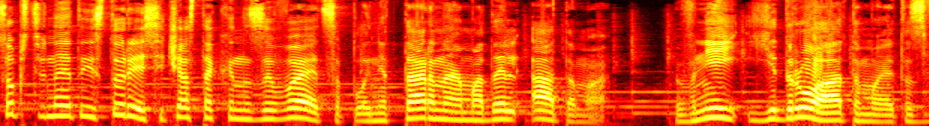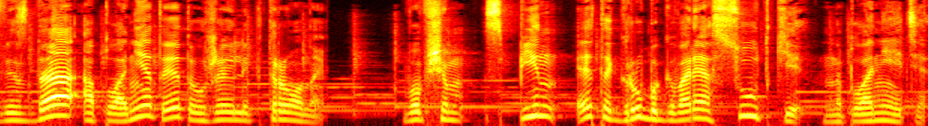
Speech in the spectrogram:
Собственно, эта история сейчас так и называется «Планетарная модель атома». В ней ядро атома — это звезда, а планеты — это уже электроны. В общем, спин — это, грубо говоря, сутки на планете.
